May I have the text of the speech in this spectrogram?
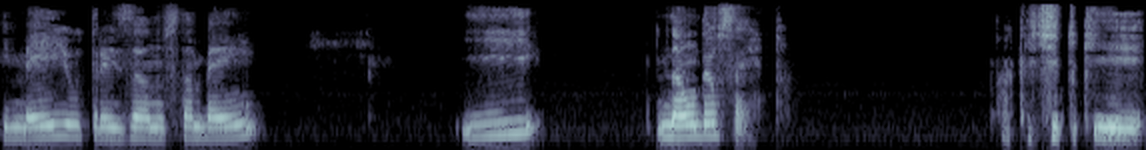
e meio, três anos também, e não deu certo. Acredito que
